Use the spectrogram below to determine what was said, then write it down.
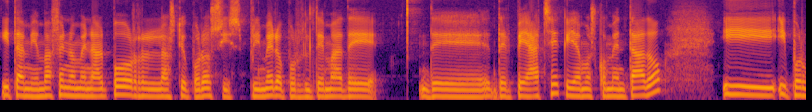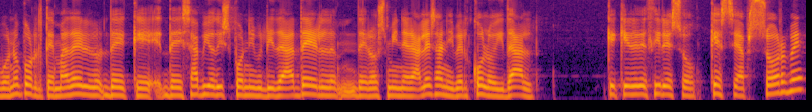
y también va fenomenal por la osteoporosis, primero por el tema de del pH que ya hemos comentado y, por bueno por el tema de, que, de esa biodisponibilidad de los minerales a nivel coloidal. ¿Qué quiere decir eso? Que se absorbe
